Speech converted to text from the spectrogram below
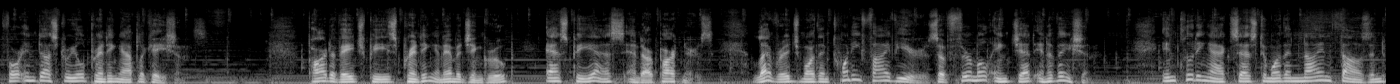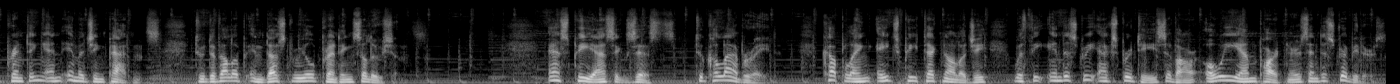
for industrial printing applications. Part of HP's Printing and Imaging Group, SPS, and our partners leverage more than 25 years of thermal inkjet innovation, including access to more than 9,000 printing and imaging patents to develop industrial printing solutions. SPS exists to collaborate coupling HP technology with the industry expertise of our OEM partners and distributors.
